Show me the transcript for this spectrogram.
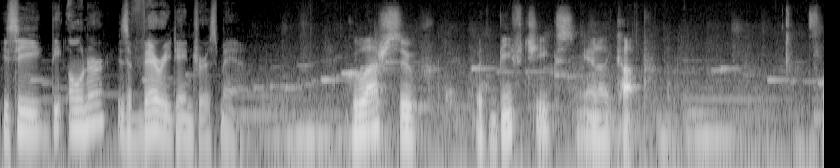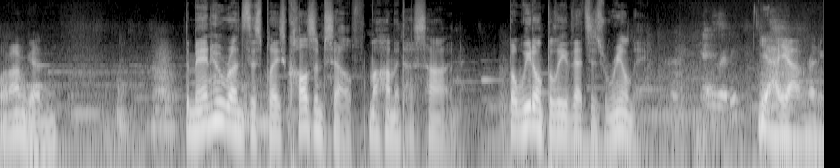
You see, the owner is a very dangerous man. Goulash soup with beef cheeks in a cup. That's what I'm getting. The man who runs this place calls himself Mohammed Hassan, but we don't believe that's his real name. Are you ready? Yeah, yeah, I'm ready.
